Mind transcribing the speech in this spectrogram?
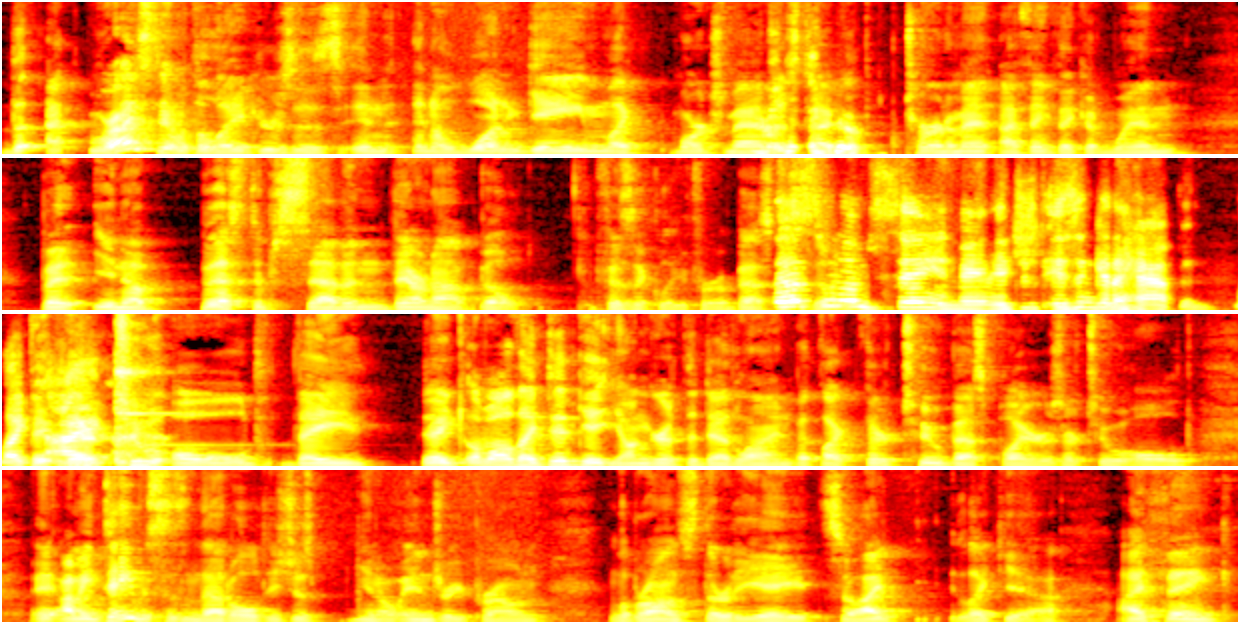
The, uh, where I stand with the Lakers is in, in a one game like March Madness type of tournament, I think they could win. But in a best of seven, they're not built physically for a best. That's of seven. what I'm saying, man. It just isn't going to happen. Like, They, I, they're too old. They they well they did get younger at the deadline, but like their two best players are too old. I mean Davis isn't that old. He's just you know injury prone. LeBron's 38, so I like yeah. I think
